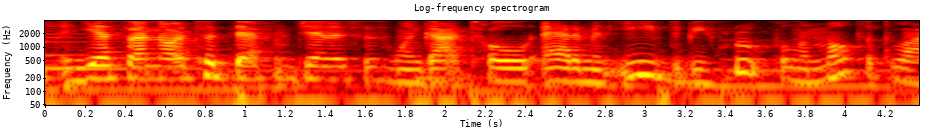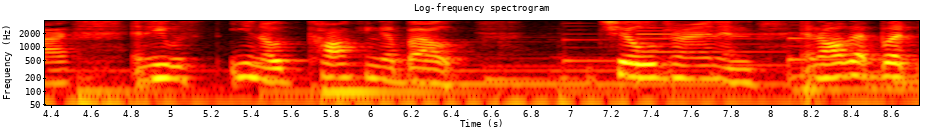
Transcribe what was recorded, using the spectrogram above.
And yes, I know I took that from Genesis when God told Adam and Eve to be fruitful and multiply. And he was, you know, talking about children and and all that but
